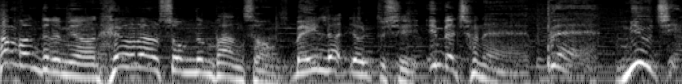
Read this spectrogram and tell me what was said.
한 번 들으면 헤어나올 수 없는 방송 매일 낮 12시 임백천의 백뮤직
